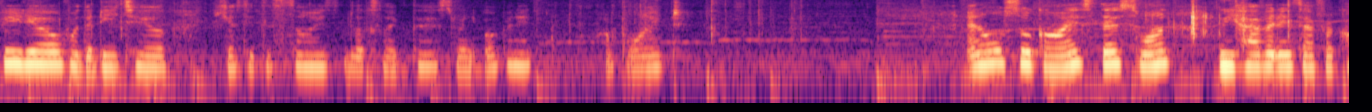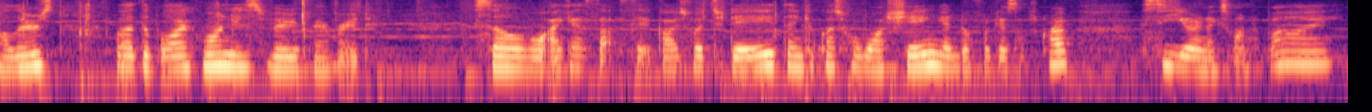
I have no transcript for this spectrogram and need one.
video. For the detail you can see the size. It looks like this when you open it. Up white. And also guys this one we have it in several colors but the black one is very favorite. So i guess that's it guys for today. Thank you guys for watching and don't forget to subscribe see you in the next one. Bye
